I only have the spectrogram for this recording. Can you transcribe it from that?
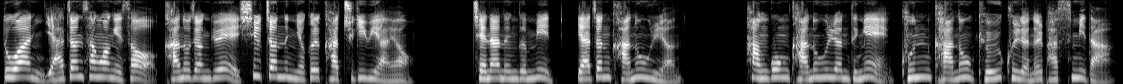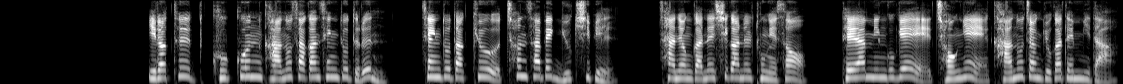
또한 야전 상황에서 간호장교의 실전 능력을 갖추기 위하여 재난응급 및 야전 간호훈련, 항공 간호훈련 등의 군 간호 교육 훈련을 받습니다. 이렇듯 국군 간호사관 생도들은 생도 다큐 1460일 4년간의 시간을 통해서 대한민국의 정예 간호장교가 됩니다.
